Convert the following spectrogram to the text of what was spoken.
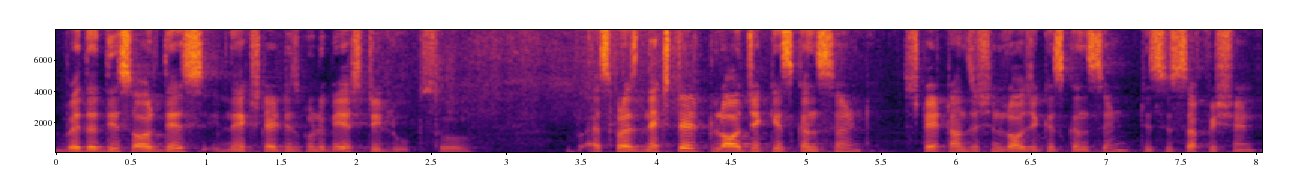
whether this or this, next state is going to be ST loop. So, as far as next state logic is concerned, state transition logic is concerned, this is sufficient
